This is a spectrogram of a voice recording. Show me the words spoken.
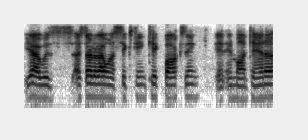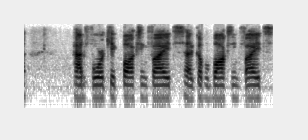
yeah, I was. I started out on I 16 kickboxing in, in Montana. Had four kickboxing fights. Had a couple boxing fights.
